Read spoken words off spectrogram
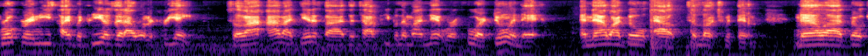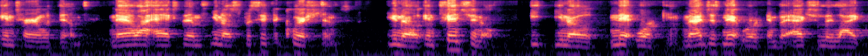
brokering these type of deals that I want to create. So I, I've identified the top people in my network who are doing that. And now I go out to lunch with them. Now I go intern with them. Now I ask them, you know, specific questions, you know, intentional, you know, networking, not just networking, but actually like,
